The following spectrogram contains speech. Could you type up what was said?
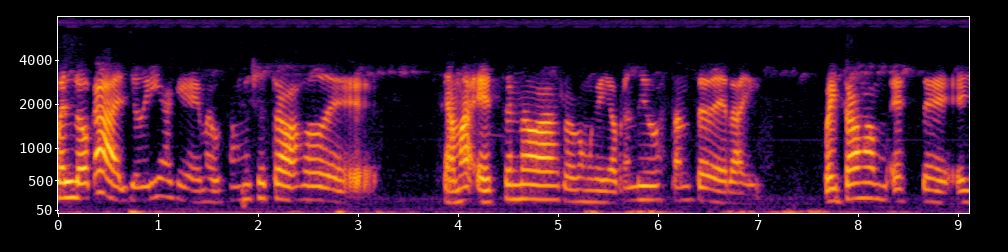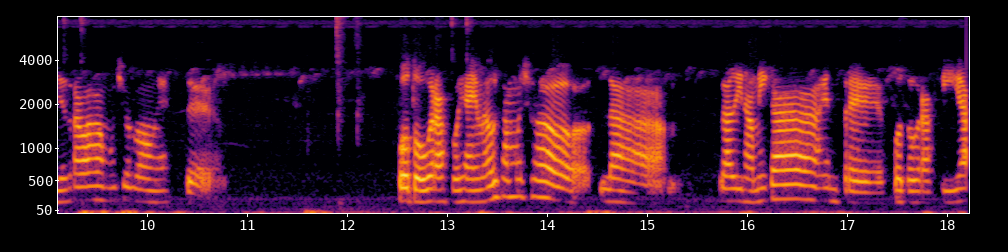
Pues local, yo diría que me gusta mucho el trabajo de. Se llama Esther Navarro, como que yo he aprendido bastante de él trabaja, este, ella trabaja mucho con este fotógrafos y a mí me gusta mucho la, la dinámica entre fotografía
